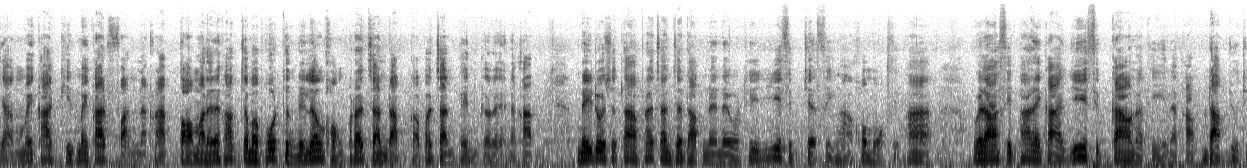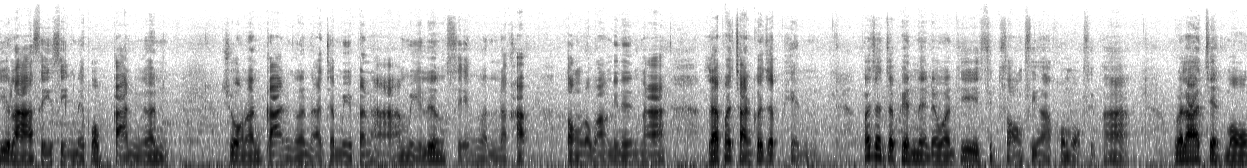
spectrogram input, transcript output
อย่างไม่คาดคิดไม่คาดฝันนะครับ ต่อมาเลยนะครับจะมาพูดถึงในเรื่องของพระจันทร์ดับกับพระจันทร์เพนกันเลยนะครับในดวงชะตาพระจันทร์จะดับเนี่ยในวันที่ 27 สิงหาคม 65 เวลา 15นาฬิกา29 นาทีนะครับ ดับอยู่ที่ราศีสิงห์ในภพการเงิน ช่วงนั้นการเงินอาจจะมีปัญหา มีเรื่องเสียเงินนะครับ ต้องระวังนิดนึงนะ และพระจันทร์ก็จะเพ่น พระจันทร์จะเพ่นในในวันที่ 12 สิงหาคม 65 เวลา7โมง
